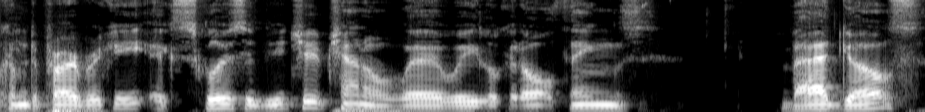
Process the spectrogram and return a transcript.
Welcome to Pro Brickie exclusive YouTube channel where we look at all things bad girls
